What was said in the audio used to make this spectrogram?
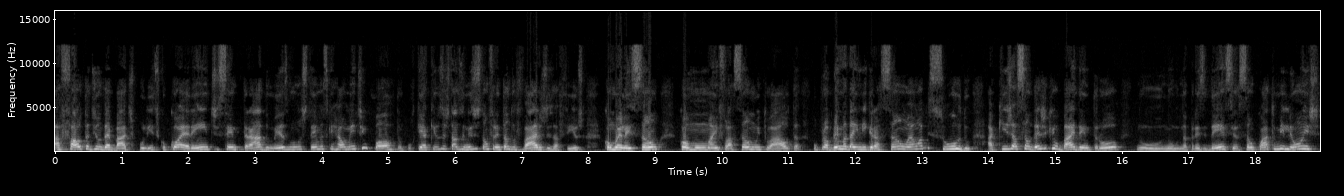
a falta de um debate político coerente, centrado mesmo nos temas que realmente importam, porque aqui os Estados Unidos estão enfrentando vários desafios, como eleição, como uma inflação muito alta, o problema da imigração é um absurdo. Aqui já são, desde que o Biden entrou no, no, na presidência, são 4 milhões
